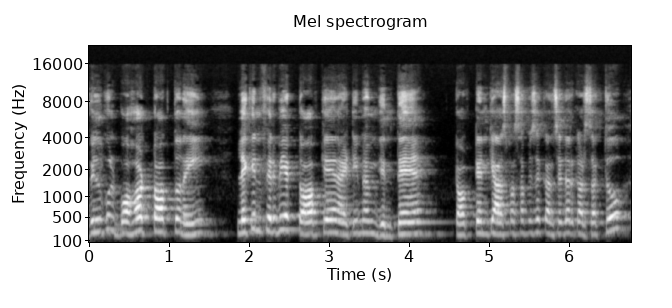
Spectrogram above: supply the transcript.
बिल्कुल बहुत टॉप तो नहीं, लेकिन फिर भी एक टॉप के एनआईटी में हम गिनते हैं। टॉप टेन के आसपास आप इसे कंसिडर कर सकते हो।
